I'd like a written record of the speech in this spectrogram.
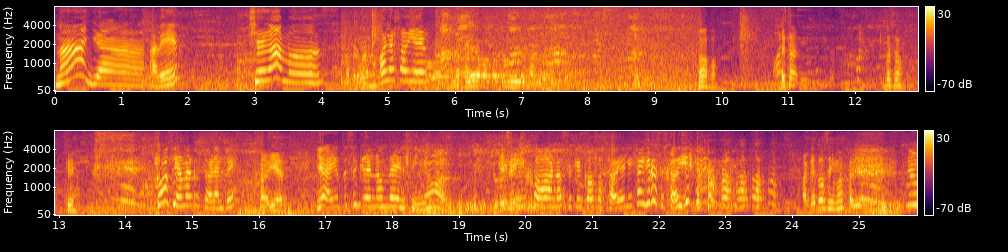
Manja. A ver. Llegamos. Hola, Javier. Una escalera va cuatro niveles arriba. Ojo. Esta... ¿Qué pasó? ¿Qué? ¿Cómo se llama el restaurante? Javier. Ya, yo pensé que era el nombre del señor. ¿Qué Que me sí? dijo no sé qué cosa, Javier. Le dije, ay, gracias, Javier. Acá todos seguimos Javier. No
